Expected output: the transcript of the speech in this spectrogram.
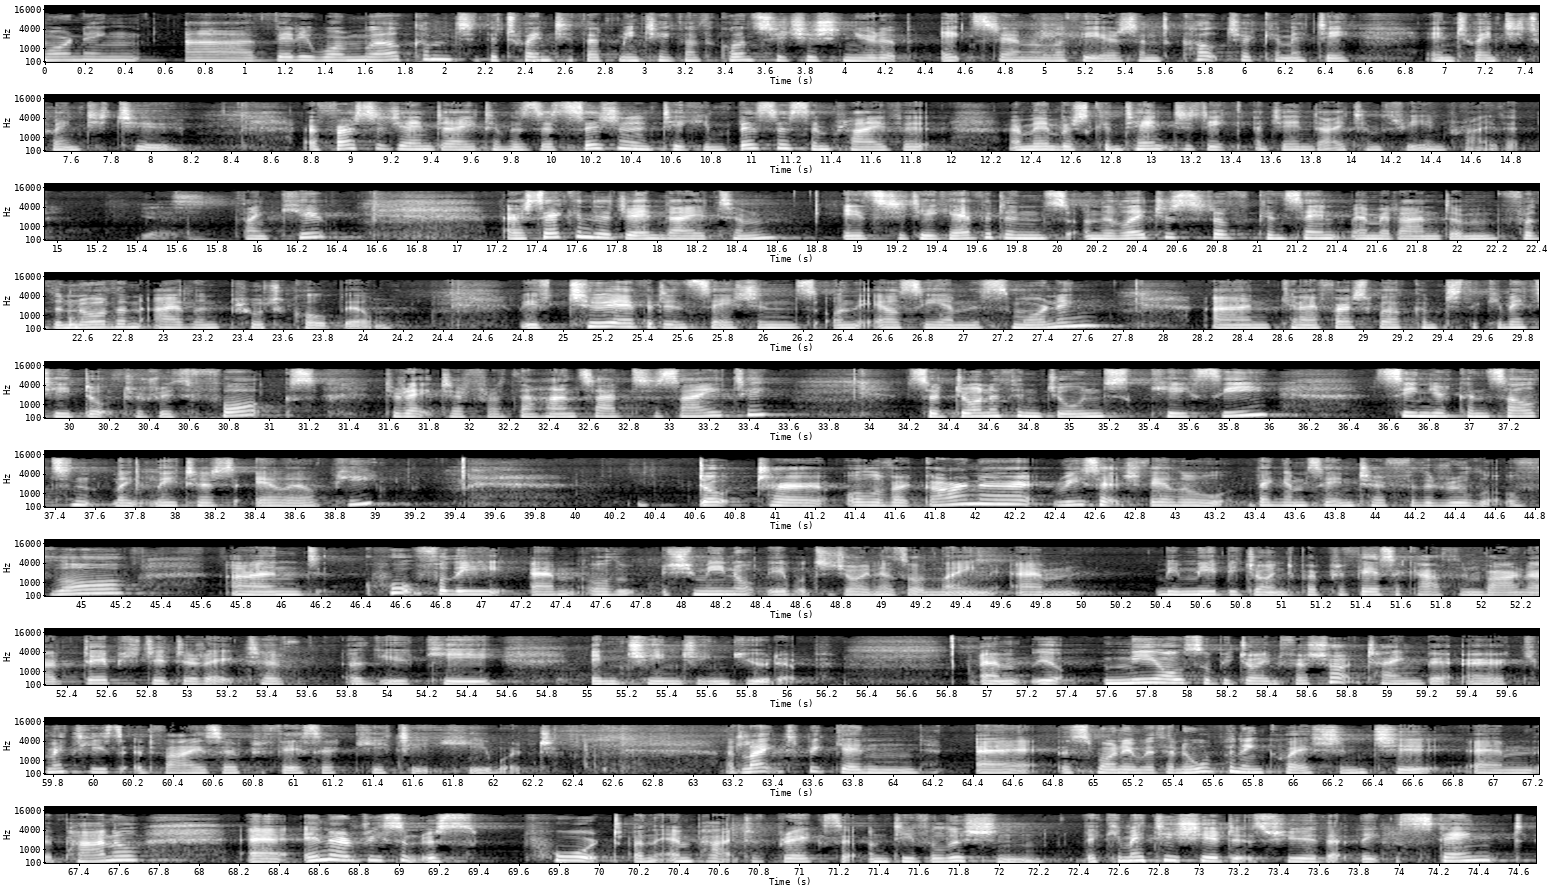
Morning. A very warm welcome to the 23rd meeting of the Constitution Europe External Affairs and Culture Committee in 2022. Our first agenda item is a decision on taking business in private. Are members content to take agenda item 3 in private? Yes. Thank you. Our second agenda item is to take evidence on the legislative consent memorandum for the Northern Ireland Protocol Bill. We have two evidence sessions on the LCM this morning. And can I first welcome to the committee Dr Ruth Fox, Director for the Hansard Society, Sir Jonathan Jones, KC, Senior Consultant, Linklaters LLP, Dr Oliver Garner, Research Fellow, Bingham Centre for the Rule of Law, and hopefully, um, although she may not be able to join us online, um, we may be joined by Professor Catherine Barnard, Deputy Director of the UK in Changing Europe. Um, we may also be joined for a short time by our committee's advisor, Professor Katie Hayward. I'd like to begin uh, this morning with an opening question to um, the panel. Uh, in our recent report on the impact of Brexit on devolution, the committee shared its view that the extent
